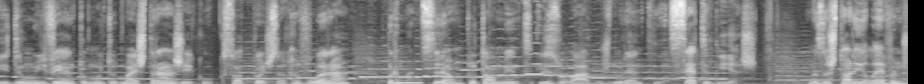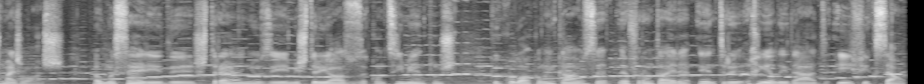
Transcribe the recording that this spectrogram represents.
e de um evento muito mais trágico que só depois se revelará, permanecerão totalmente isolados durante sete dias. Mas a história leva-nos mais longe, a uma série de estranhos e misteriosos acontecimentos que colocam em causa a fronteira entre realidade e ficção,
